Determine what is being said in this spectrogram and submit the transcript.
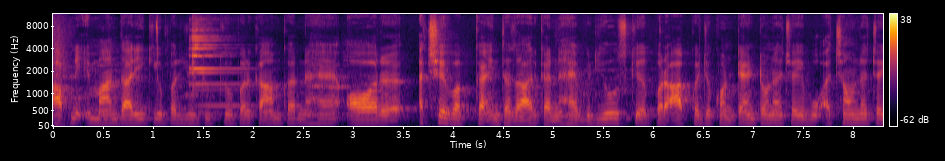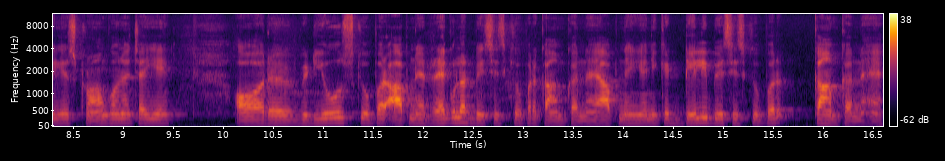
आपने ईमानदारी के ऊपर, यूट्यूब के ऊपर काम करना है और अच्छे वक्त का इंतज़ार करना है। वीडियोस के ऊपर आपका जो कंटेंट होना चाहिए, वो अच्छा होना चाहिए स्ट्रॉन्ग होना चाहिए। और वीडियोस के ऊपर आपने रेगुलर बेसिस के ऊपर काम करना है, आपने यानी कि डेली बेसिस के ऊपर काम करना है।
